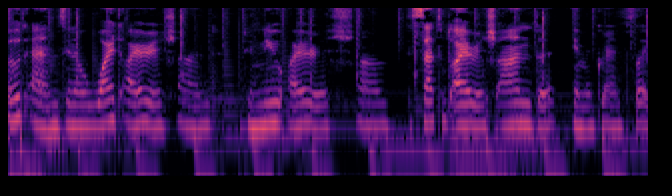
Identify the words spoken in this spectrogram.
Both ends, you know, white Irish and the new Irish, um, the settled Irish and the immigrants. Like,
